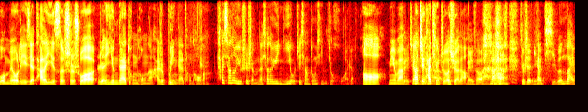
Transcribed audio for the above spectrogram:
我没有理解他的意思是说人应该疼痛呢，还是不应该疼痛呢？它相当于是什么呢？相当于你有这项东西，你就活着。哦，明白对。这样那这个还挺哲学的。没错，哦 就是你看体温、脉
